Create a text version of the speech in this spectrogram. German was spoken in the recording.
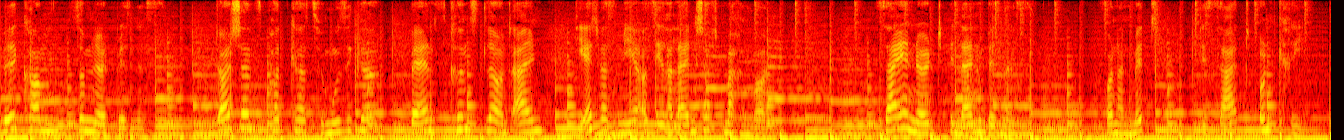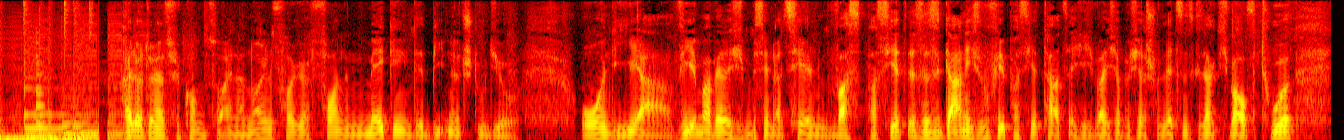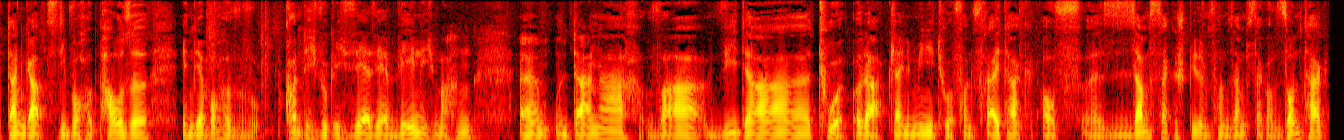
Willkommen zum Nerd Business. Deutschlands Podcast für Musiker, Bands, Künstler und allen, die etwas mehr aus ihrer Leidenschaft machen wollen. Sei ein Nerd in deinem Business. Von und mit Desart und Kri. Hi Leute und herzlich willkommen zu einer neuen Folge von Making the Beatnet Studio. Und ja, wie immer werde ich ein bisschen erzählen, was passiert ist. Es ist gar nicht so viel passiert tatsächlich, weil ich habe euch ja schon letztens gesagt, ich war auf Tour. Dann gab es die Woche Pause. In der Woche konnte ich wirklich sehr, sehr wenig machen. Ähm, und danach war wieder Tour oder kleine Minitour von Freitag auf äh, Samstag gespielt und von Samstag auf Sonntag.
